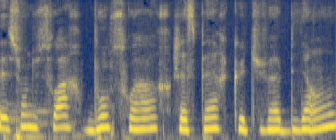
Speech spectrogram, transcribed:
Session du soir, bonsoir. J'espère que tu vas bien.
